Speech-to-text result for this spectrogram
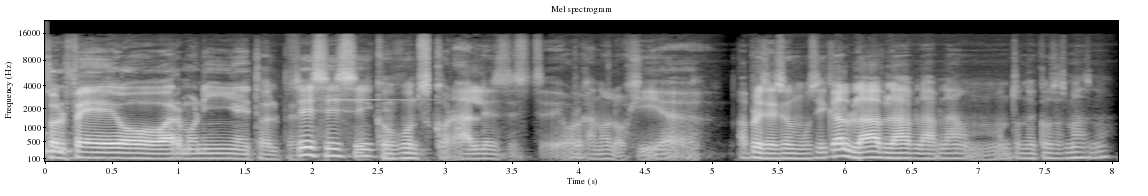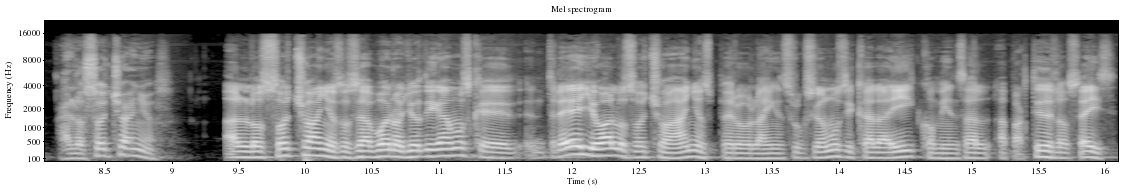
Solfeo, armonía y todo el pedo. Sí, sí, sí, conjuntos corales, este, organología, apreciación musical, bla, bla, bla, bla, un montón de cosas más, ¿no? A los ocho años. A los ocho años, o sea, bueno, yo digamos que entré yo a los ocho años, pero la instrucción musical ahí comienza a partir de los seis.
